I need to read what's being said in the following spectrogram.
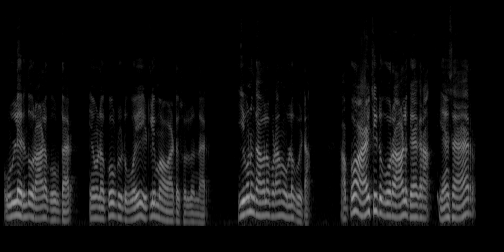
உள்ளே இருந்து ஒரு ஆளை கூப்பிட்டார். இவனை கூப்பிட்டுட்டு போய் இட்லி மாவு ஆட்ட சொல்லுன்னார். இவனும் கவலைப்படாமல் உள்ளே போயிட்டான். அப்போது அழைச்சிட்டு போகிற ஆள் கேட்குறான் ஏன் சார்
